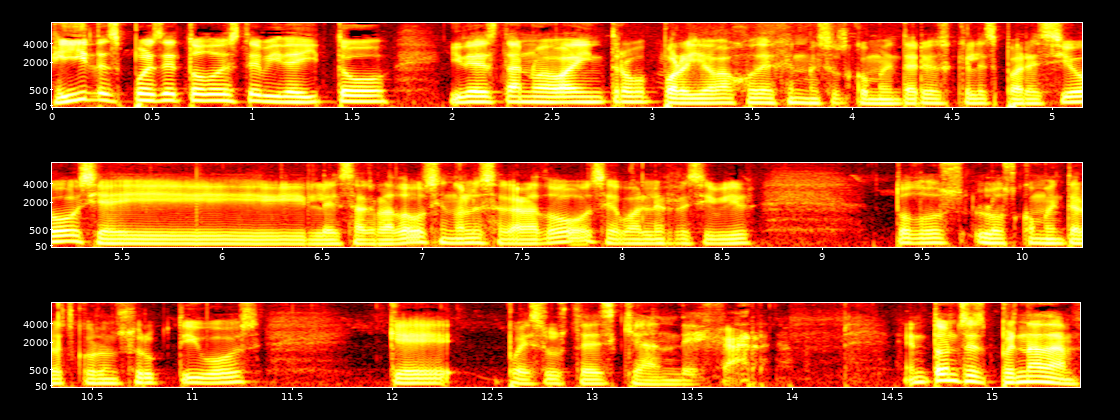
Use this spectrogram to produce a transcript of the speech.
Y después de todo este videito y de esta nueva intro, por ahí abajo déjenme sus comentarios qué les pareció, si ahí les agradó, si no les agradó, se vale recibir todos los comentarios constructivos que pues ustedes quieran dejar. Entonces, pues nada,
